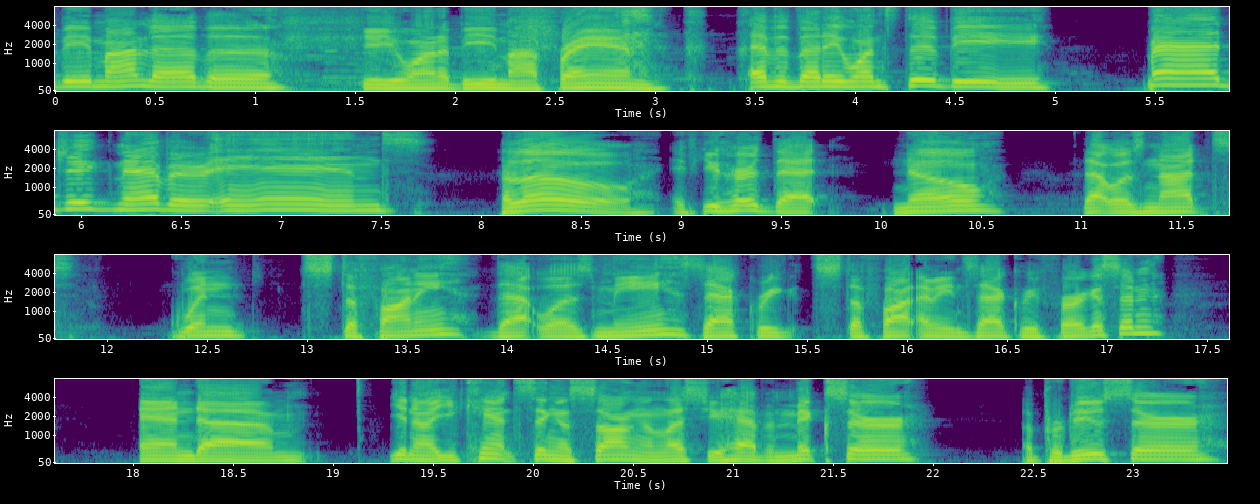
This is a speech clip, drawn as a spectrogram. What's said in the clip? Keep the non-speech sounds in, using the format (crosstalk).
Do you want to be my lover? Do you want to be my friend? (laughs) Everybody wants to be. Magic never ends. Hello. If you heard that, no, that was not Gwen Stefani. That was me, Zachary Stefan. I mean Zachary Ferguson. And um, you know, you can't sing a song unless you have a mixer, a producer,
